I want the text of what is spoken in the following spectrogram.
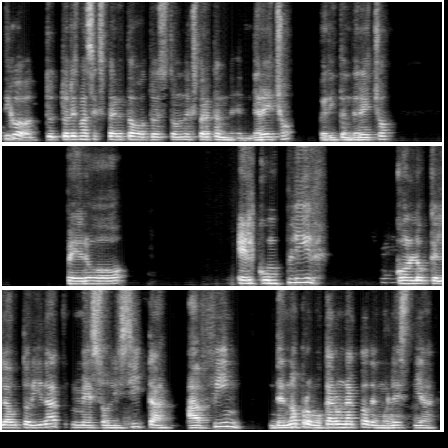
digo, tú, eres más experto, tú eres un experto en derecho, perito en derecho, pero el cumplir con lo que la autoridad me solicita a fin de no provocar un acto de molestia,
